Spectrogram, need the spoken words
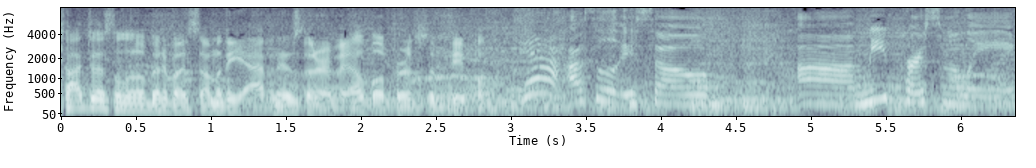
talk to us a little bit about some of the avenues that are available for some people. Yeah, absolutely. So, uh, me personally,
